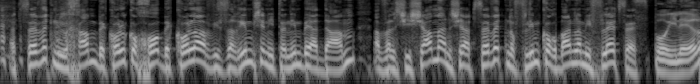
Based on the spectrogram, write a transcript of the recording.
הצוות נלחם בכל כוחו בכל האביזרים שניתנים בידם, אבל שישה מאנשי הצוות נופלים קורבן למפלצת. ספוילר.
